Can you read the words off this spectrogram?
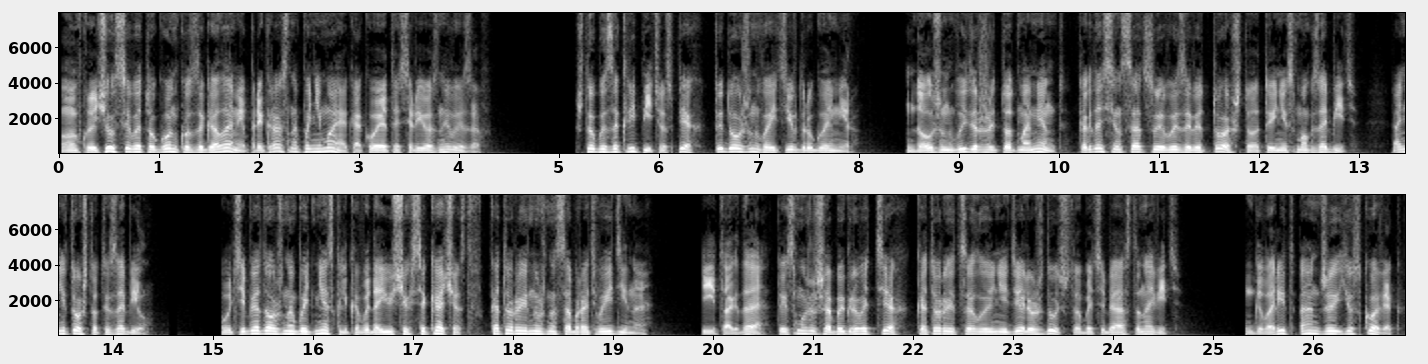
Он включился в эту гонку за голами, прекрасно понимая, какой это серьезный вызов. Чтобы закрепить успех, ты должен войти в другой мир. Должен выдержать тот момент, когда сенсацию вызовет то, что ты не смог забить, а не то, что ты забил. У тебя должно быть несколько выдающихся качеств, которые нужно собрать воедино – и тогда ты сможешь обыгрывать тех, которые целую неделю ждут, чтобы тебя остановить. Говорит Анджи Юсковик.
